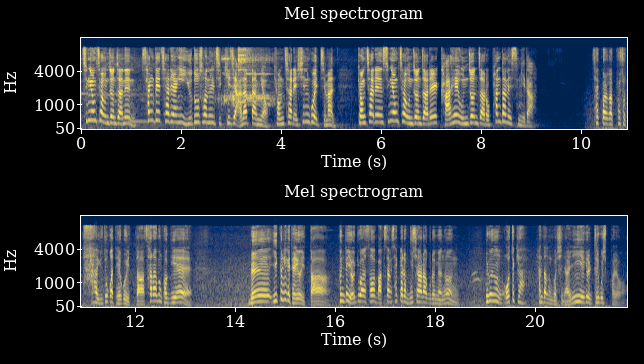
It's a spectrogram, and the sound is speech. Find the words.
승용차 운전자는 상대 차량이 유도선을 지키지 않았다며 경찰에 신고했지만 경찰은 승용차 운전자를 가해 운전자로 판단했습니다. 색깔과 표시로 다 유도가 되고 있다. 사람은 거기에 매 이끌리게 되어 있다. 근데 여기 와서 막상 색깔을 무시하라고 그러면은 이거는 어떻게 한다는 것이냐 이 얘기를 드리고 싶어요.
